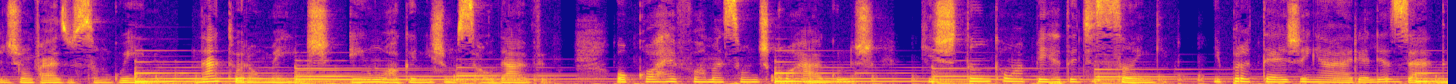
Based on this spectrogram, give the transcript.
De um vaso sanguíneo, naturalmente, em um organismo saudável, ocorre a formação de coágulos que estancam a perda de sangue e protegem a área lesada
